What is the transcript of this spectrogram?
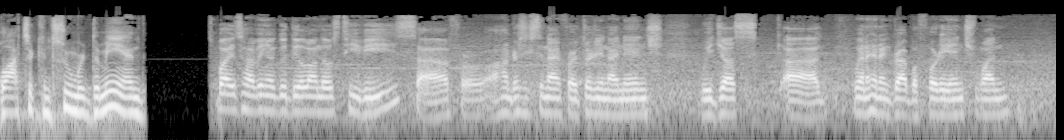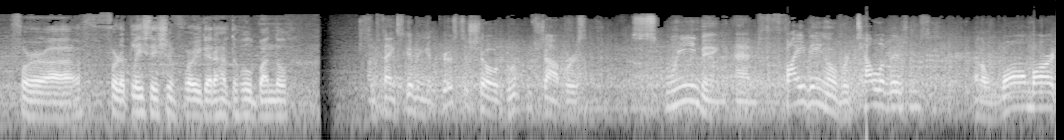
lots of consumer demand. Is having a good deal on those TVs uh, for 169 for a 39 inch. We just uh, went ahead and grabbed a 40 inch one for uh, for the PlayStation 4. You got to have the whole bundle. On Thanksgiving, it appears to show a group of shoppers screaming and fighting over televisions at a Walmart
